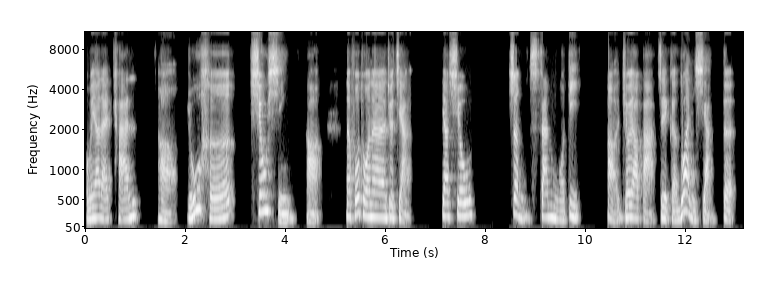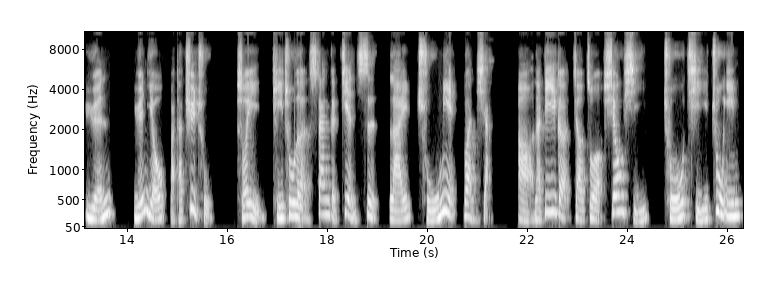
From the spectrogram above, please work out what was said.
我们要来谈啊如何修行啊。那佛陀呢就讲要修正三摩地啊，就要把这个乱想的缘缘由把它去除，所以提出了三个见次。来除灭乱想啊！那第一个叫做修习除其助因，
